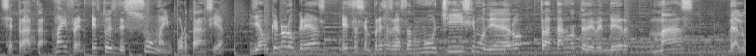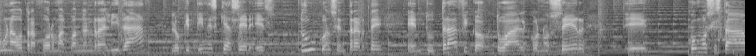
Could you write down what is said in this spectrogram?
se trata. My friend, esto es de suma importancia. Y aunque no lo creas, estas empresas gastan muchísimo dinero tratándote de vender más de alguna otra forma, cuando en realidad lo que tienes que hacer es tú concentrarte en tu tráfico actual, conocer eh, cómo se está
